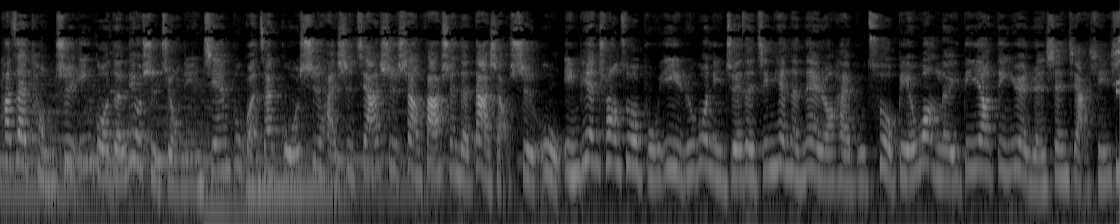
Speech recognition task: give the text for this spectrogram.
她在统治英国的六十九年间，不管在国事还是家事上发生的大小事物。影片创作不易，如果你觉得今天的内容还不错，别忘了一定要订阅人生假星星。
